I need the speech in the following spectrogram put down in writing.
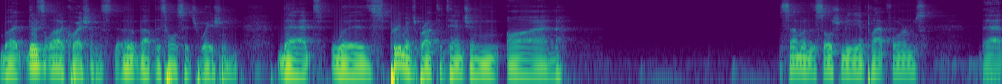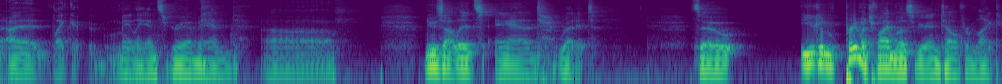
but there's a lot of questions about this whole situation that was pretty much brought to attention on some of the social media platforms that I like, mainly Instagram and. Uh, news outlets, and Reddit. So you can pretty much find most of your intel from like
